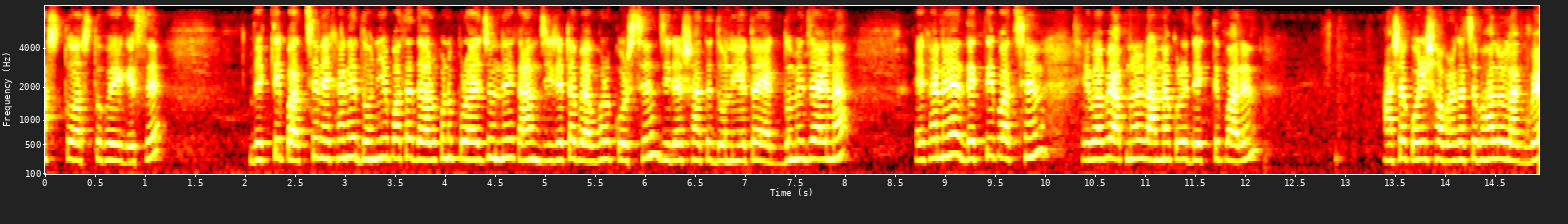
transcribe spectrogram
আস্ত আস্ত হয়ে গেছে। দেখতে পাচ্ছেন, এখানে ধনিয়া পাতা দেওয়ার কোনো প্রয়োজন নেই, কারণ জিরাটা ব্যবহার করছেন, জিরার সাথে ধনিয়াটা একদমই যায় না। এখানে দেখতেই পাচ্ছেন, এভাবে আপনারা রান্না করে দেখতে পারেন। আশা করি সবার কাছে ভালো লাগবে।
